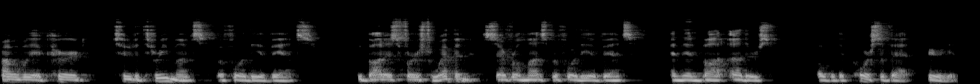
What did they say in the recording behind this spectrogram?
probably occurred two to three months before the events. He bought his first weapon several months before the events and then bought others over the course of that period.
